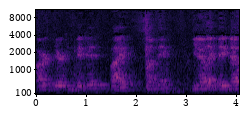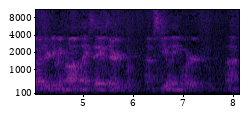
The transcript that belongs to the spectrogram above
are they're convicted by something? You know, like they know when they're doing wrong. Like say if they're um, stealing or um,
